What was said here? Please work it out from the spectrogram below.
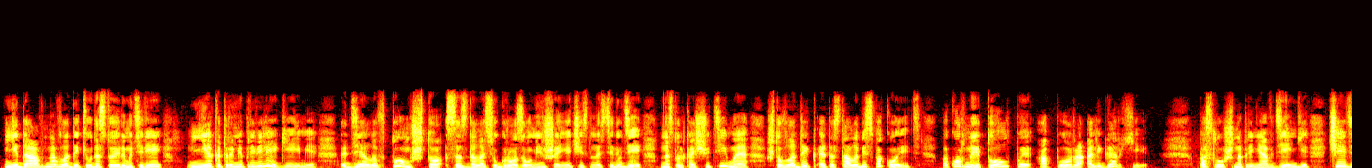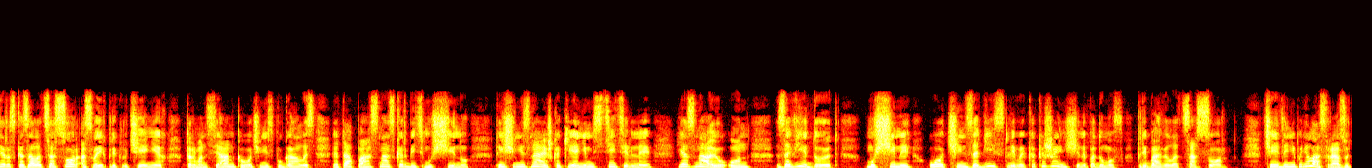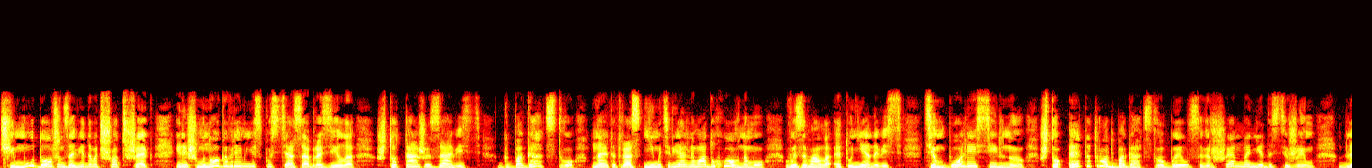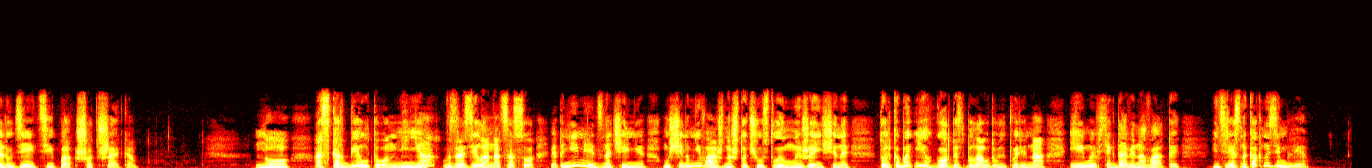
Недавно владыки удостоили матерей некоторыми привилегиями. Дело в том, что создалась угроза уменьшения численности людей, настолько ощутимая, что владык это стало беспокоить. Покорные толпы — опора олигархии. Послушно приняв деньги, Чеди рассказала Цасор о своих приключениях. Тормансианка очень испугалась. «Это опасно оскорбить мужчину. Ты еще не знаешь, какие они мстительные. Я знаю, он завидует. Мужчины очень завистливы, как и женщины», — подумав, прибавила Цасор. Чеди не поняла сразу, чему должен завидовать Шотшек, и лишь много времени спустя сообразила, что та же зависть к богатству, на этот раз не материальному, а духовному, вызывала эту ненависть, тем более сильную, что этот род богатства был совершенно недостижим для людей типа Шотшека. «Но оскорбил-то он меня?» — возразила она Цасор. «Это не имеет значения. Мужчинам не важно, что чувствуем мы, женщины». Только бы их гордость была удовлетворена, и мы всегда виноваты. Интересно, как на земле?»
